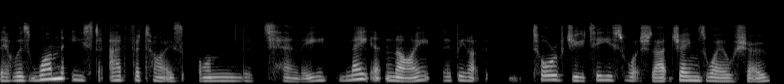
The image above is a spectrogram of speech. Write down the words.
there was one that used to advertise on the telly late at night. There'd be like tour of duty used to watch that james whale show.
